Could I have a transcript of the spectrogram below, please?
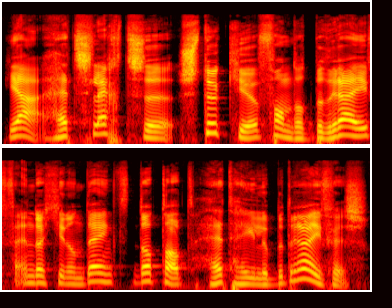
ja, het slechtste stukje van dat bedrijf. En dat je dan denkt dat dat het hele bedrijf is.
